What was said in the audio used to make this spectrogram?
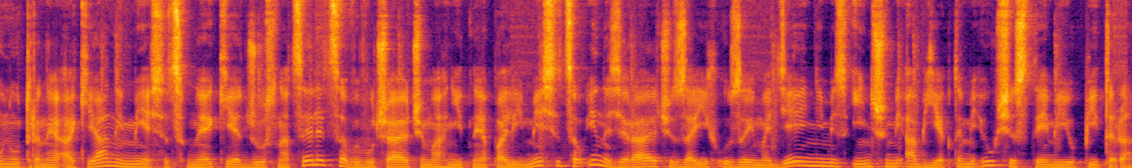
унутраныя акіяны месяцаў, на якія джус нацэліцца, вывучаючы магнітныя палі месяцаў і назіраючы за іх узаемадзеяннямі з іншымі аб'ектамі і ў сістэме Юпітера.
